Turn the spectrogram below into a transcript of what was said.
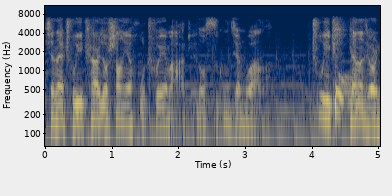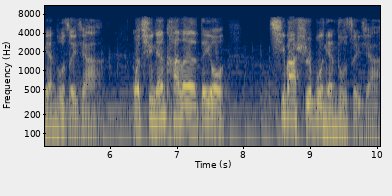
现在出一片就商业互吹嘛，这都司空见惯了。出一片子就是年度最佳，我去年看了得有七八十部年度最佳。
